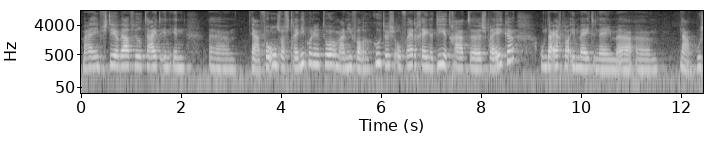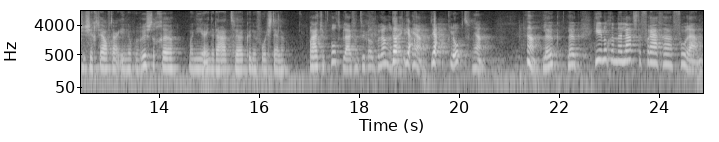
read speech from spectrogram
maar investeer wel veel tijd in, in ja, voor ons was het trainee-coördinatoren, maar in ieder geval recruiters of hè, degene die het gaat eh, spreken, om daar echt wel in mee te nemen. ehm, nou, hoe ze zichzelf daarin op een rustige manier inderdaad eh, kunnen voorstellen. Praatje pot blijft natuurlijk ook belangrijk. Dat- ja. ja. Ja, klopt. Ja, Ja, leuk, leuk. Hier nog een eh, laatste vraag vooraan.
